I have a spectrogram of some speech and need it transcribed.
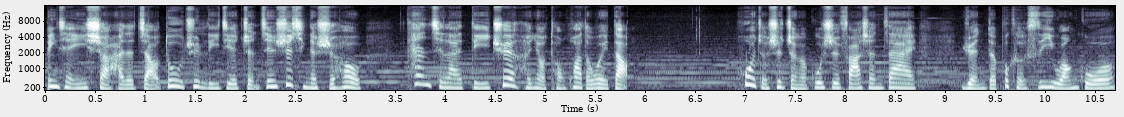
并且以小孩的角度去理解整件事情的时候。看起来的确很有童话的味道，或者是整个故事发生在远的不可思议王国，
